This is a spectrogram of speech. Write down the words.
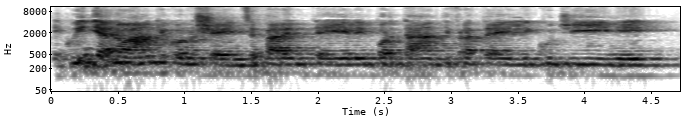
E quindi hanno anche conoscenze, parentele importanti, fratelli, cugini.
